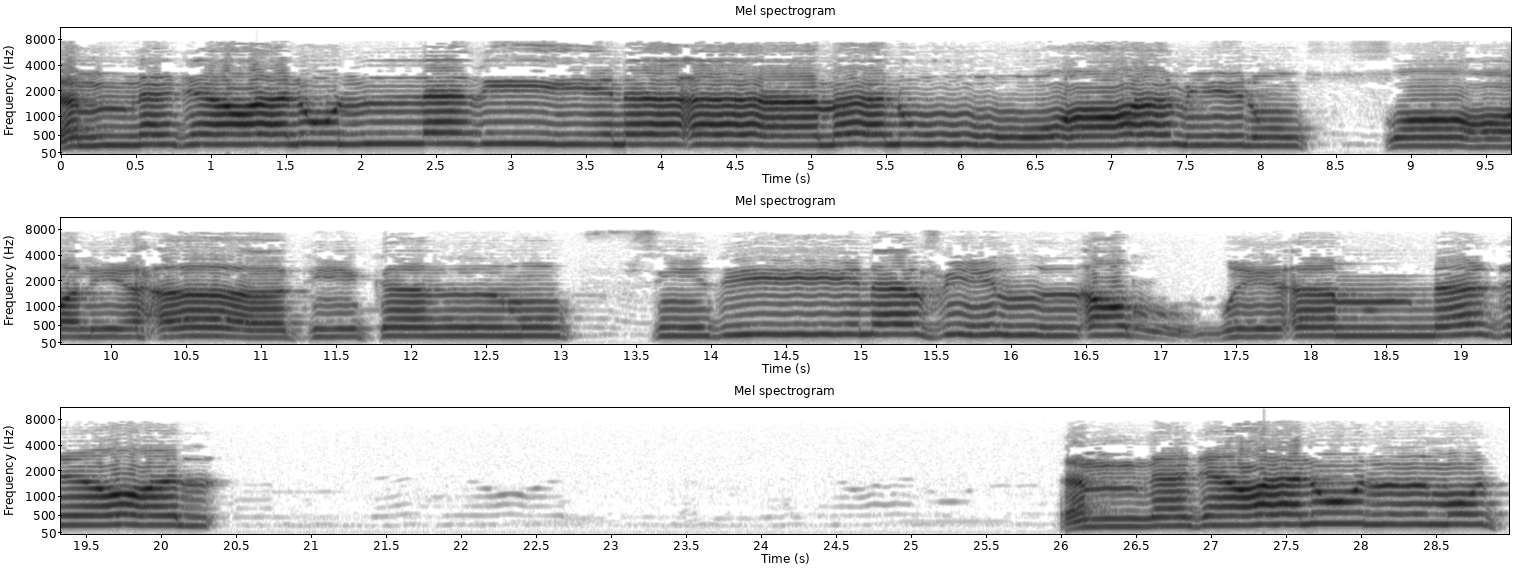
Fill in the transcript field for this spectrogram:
أم نجعل الذين آمنوا وعملوا الصالحات كالمفسدين في الأرض أم نجعل أم نجعل المتقين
